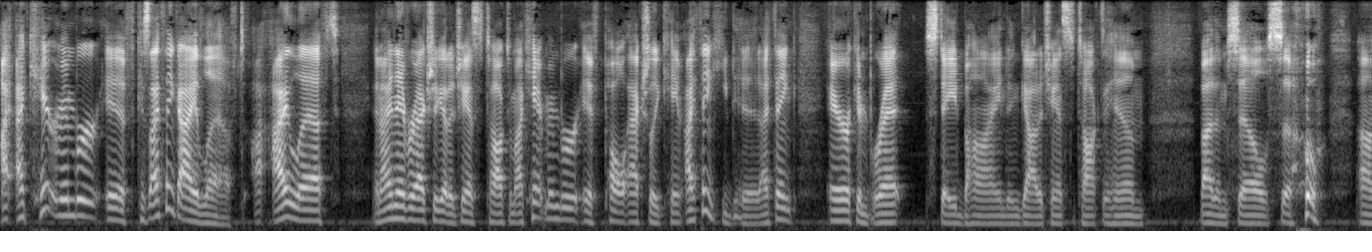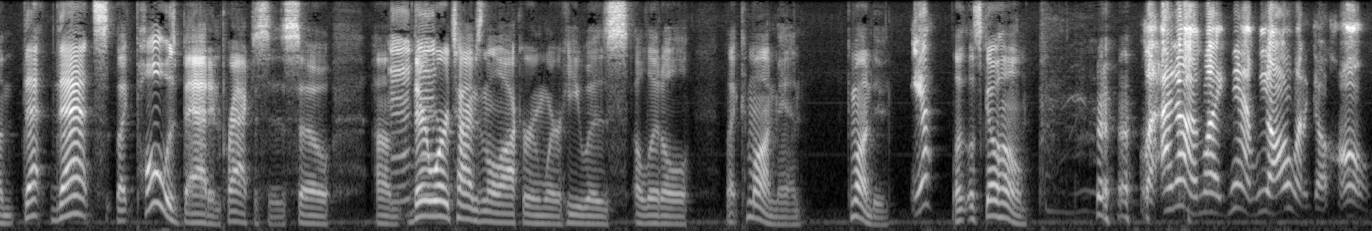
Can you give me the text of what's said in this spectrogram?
I, I can't remember if because I think I left. I, I left and I never actually got a chance to talk to him. I can't remember if Paul actually came. I think he did. I think Erik and Brett stayed behind and got a chance to talk to him by themselves. So um, that that's like Paul was bad in practices. So um, mm-hmm. there were times in the locker room where he was a little like, "Come on, man, come on, dude. Yeah, Let, us go home." I know. I'm like, man, we all want to go home.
